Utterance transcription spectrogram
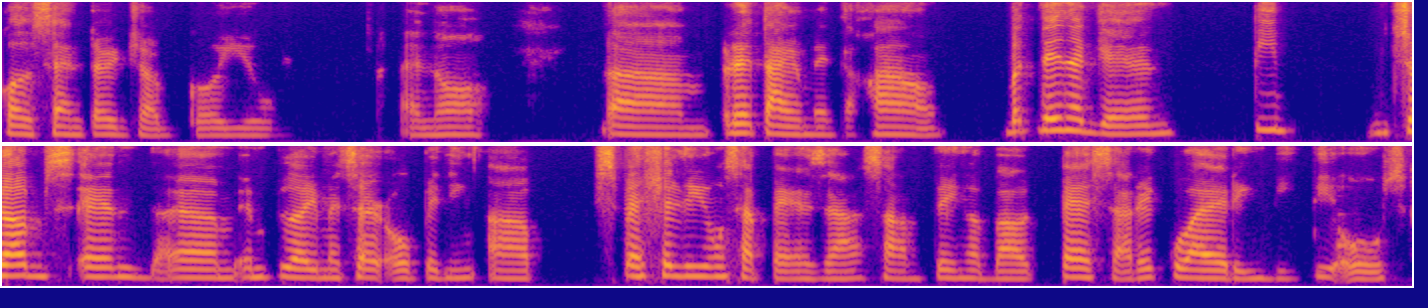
call center job ko, yung ano, um, retirement account. But then again, jobs and um, employments are opening up, especially yung sa PESA, something about PESA requiring BPOs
